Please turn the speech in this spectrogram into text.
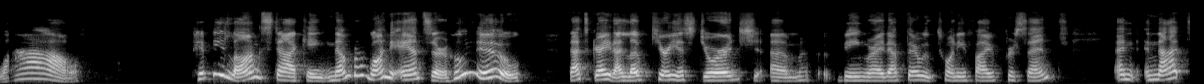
Wow. Pippi Longstocking, number one answer. Who knew? That's great. I love Curious George um, being right up there with 25%. And, and not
